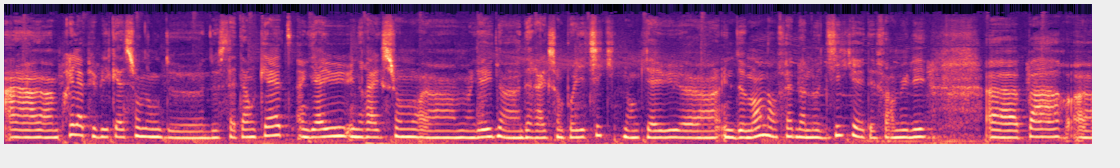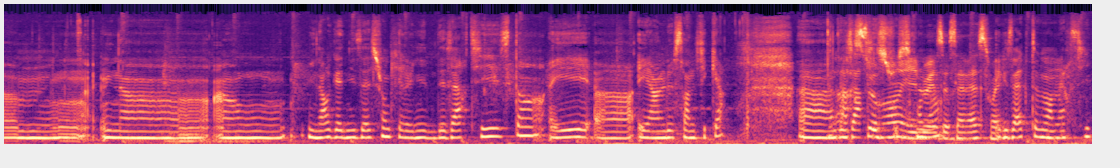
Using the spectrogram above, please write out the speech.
après la publication donc, de, de, cette enquête, il y a eu une réaction, euh, il y a eu des réactions politiques. Donc il y a eu euh, une demande en fait d'un audit qui a été formulée euh, par euh, une, un, un, une organisation qui réunit des artistes et, euh, et un, le syndicat. Euh, des artistes et le SSRS, ouais. Exactement, merci.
